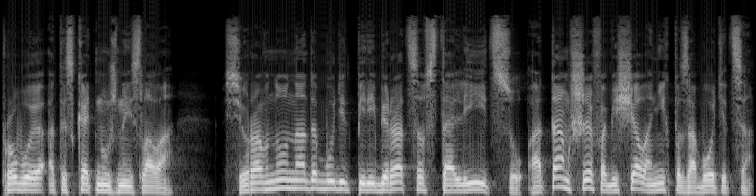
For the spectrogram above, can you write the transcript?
пробуя отыскать нужные слова. «Все равно надо будет перебираться в столицу, а там шеф обещал о них позаботиться».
